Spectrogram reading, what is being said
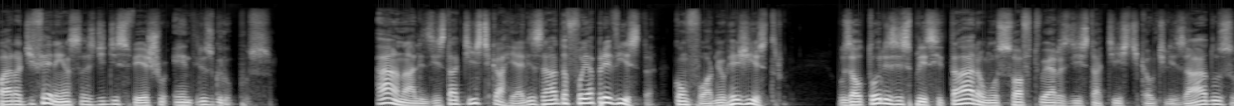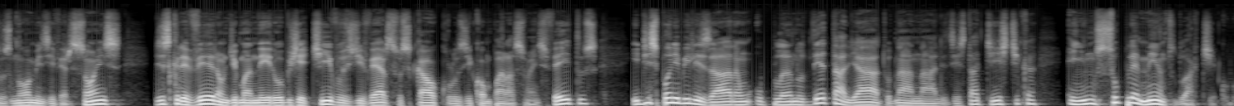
para diferenças de desfecho entre os grupos. A análise estatística realizada foi a prevista, conforme o registro, os autores explicitaram os softwares de estatística utilizados, os nomes e versões, descreveram de maneira objetiva os diversos cálculos e comparações feitos e disponibilizaram o plano detalhado na análise estatística em um suplemento do artigo.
